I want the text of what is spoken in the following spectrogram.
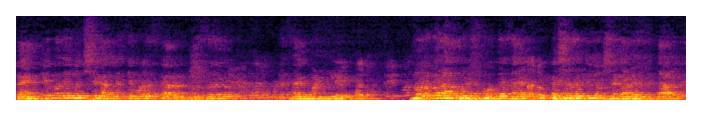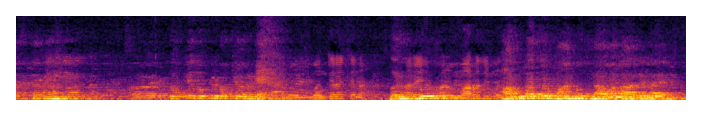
बँकेमध्ये लक्ष घालण्याचं एवढंच कारण. जसं साहेब म्हटले खरोखर हा प्रश्न होता साहेब की कशासाठी लक्ष घालायचं? कारण असताना ही डोके डोके डोक्यावर घ्या. मंदिराचे ना. परंतु आपला जो माणूस गावाला आलेला आहे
